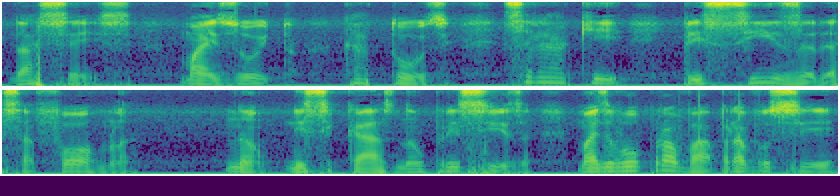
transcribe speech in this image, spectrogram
dá 6. Mais 8, 14. Será que precisa dessa fórmula? Não, nesse caso não precisa. Mas eu vou provar para você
